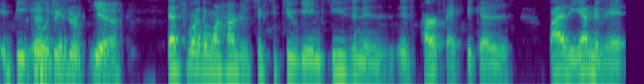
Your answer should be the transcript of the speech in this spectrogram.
it'd be Statistics are- illegitimate. yeah. That's where the 162 game season is is perfect because by the end of it,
